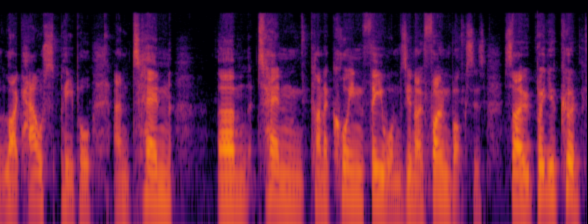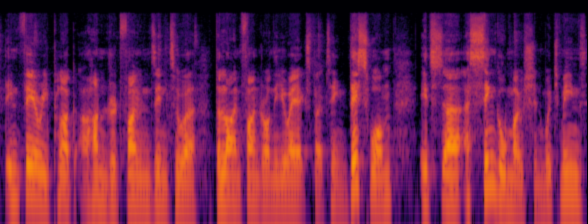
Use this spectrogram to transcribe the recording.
like house people and 10 um, 10 kind of coin fee ones, you know, phone boxes. So, but you could, in theory, plug 100 phones into a, the line finder on the UAX13. This one, it's uh, a single motion, which means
